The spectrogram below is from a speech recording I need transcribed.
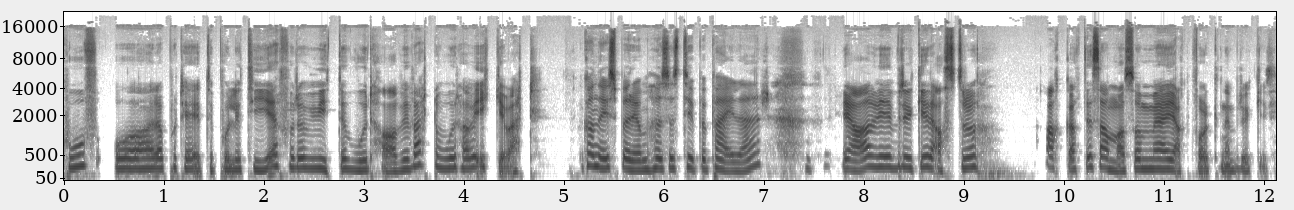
KOF og rapportere til politiet for å vite hvor har vi vært, og hvor har vi ikke vært. Kan jeg spørre om hva slags type peiler? ja, vi bruker Astro. Akkurat det samme som jaktfolkene bruker.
